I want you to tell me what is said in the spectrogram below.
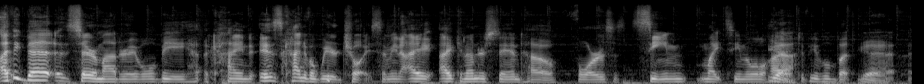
I think that uh, Sarah Madre will be a kind is kind of a weird choice. I mean, I I can understand how fours seem might seem a little high Yeah. to people, but Yeah. uh,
